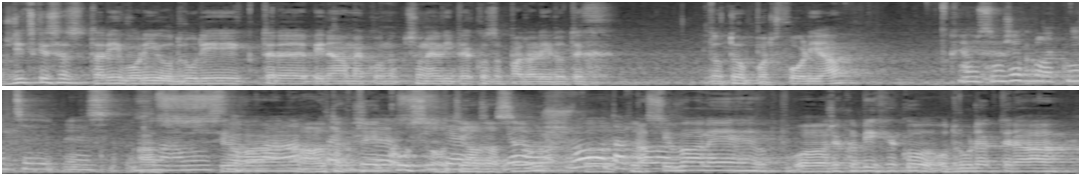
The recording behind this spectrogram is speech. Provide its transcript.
vždycky se tady volí odrůdy, které by nám jako co nejlíp jako zapadaly do, těch, do toho portfolia. Já myslím, že Blatnici je známý Silván. Ale tak to je kus odtěl zase jo, už. No, to, to... Silván je, řekl bych, jako odrůda, která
